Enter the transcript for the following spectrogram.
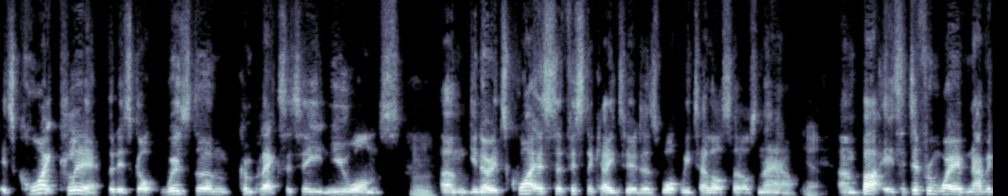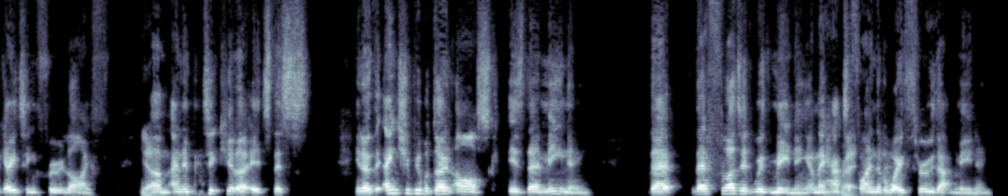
it's quite clear that it's got wisdom, complexity, nuance. Mm. Um, you know, it's quite as sophisticated as what we tell ourselves now. Yeah. Um, but it's a different way of navigating through life. Yeah. Um, and in particular, it's this. You know, the ancient people don't ask, "Is there meaning?" They're they're flooded with meaning and they have right. to find their way through that meaning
